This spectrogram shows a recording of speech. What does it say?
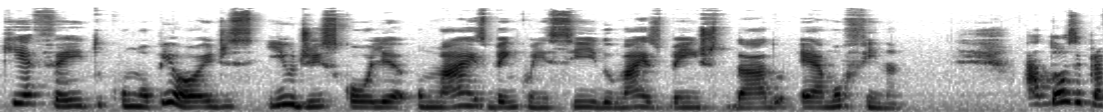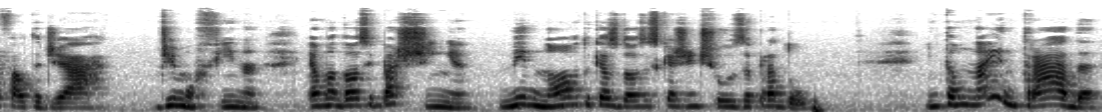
que é feito com opioides e o de escolha, o mais bem conhecido, mais bem estudado, é a morfina. A dose para falta de ar de morfina é uma dose baixinha, menor do que as doses que a gente usa para dor. Então, na entrada,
